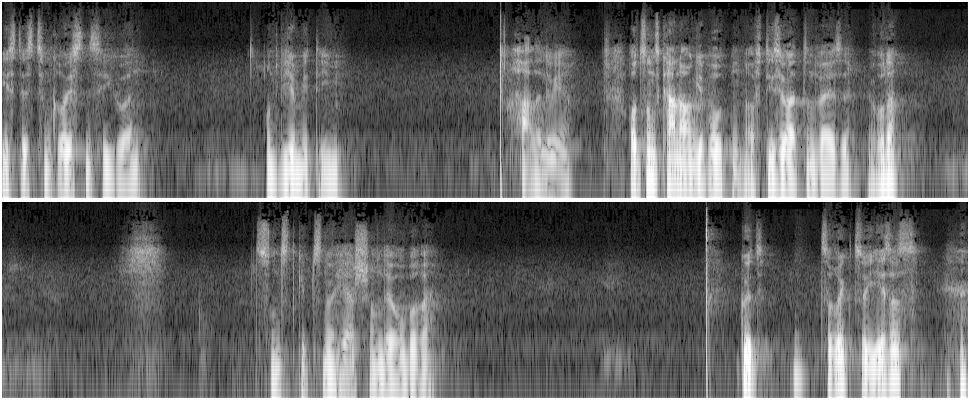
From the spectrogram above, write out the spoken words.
ist es zum größten Sieg geworden und wir mit ihm. Halleluja. Hat es uns keiner angeboten, auf diese Art und Weise, oder? Sonst gibt es nur Herrscher und Eroberer. Gut, zurück zu Jesus.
